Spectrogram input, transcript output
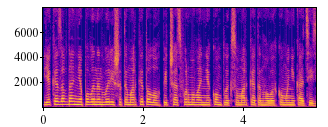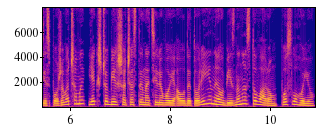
Яке завдання повинен вирішити маркетолог під час формування комплексу маркетингових комунікацій зі споживачами, якщо більша частина цільової аудиторії не обізнана з товаром, послугою?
